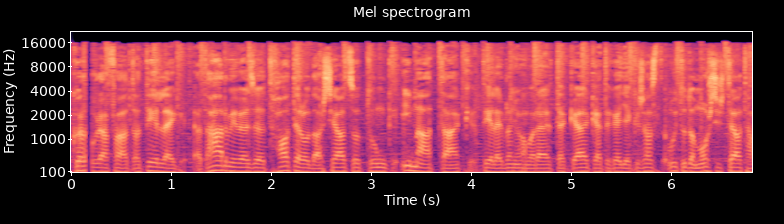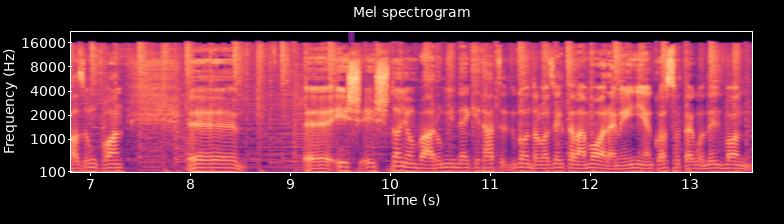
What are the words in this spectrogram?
koreografálta tényleg, hát három évvel ezelőtt hat előadást játszottunk, imádták, tényleg nagyon hamar eltek, elkeltek egyek, és azt úgy tudom, most is teltházunk van. Ö, és, és nagyon várunk mindenkit, hát gondolom azért talán van remény, ilyenkor azt szokták mondani, hogy van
